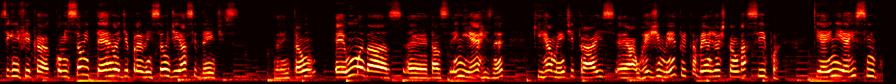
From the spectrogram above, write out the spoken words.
Significa Comissão Interna de Prevenção de Acidentes. Né? Então, é uma das, é, das NRs, né, que realmente traz é, o regimento e também a gestão da CIPA, que é NR5.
